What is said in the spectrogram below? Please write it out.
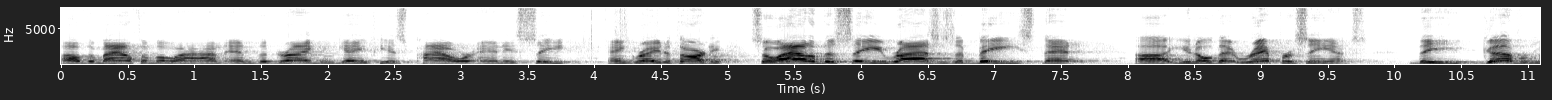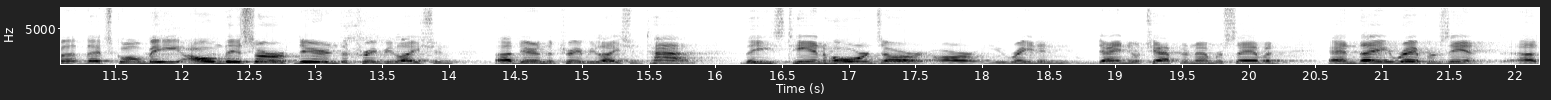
of the mouth of a lion, and the dragon gave his power and his seat and great authority. So out of the sea rises a beast that, uh, you know, that represents the government that's going to be on this earth during the tribulation, uh, during the tribulation time. These ten horns are, are, you read in Daniel chapter number seven, and they represent a,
